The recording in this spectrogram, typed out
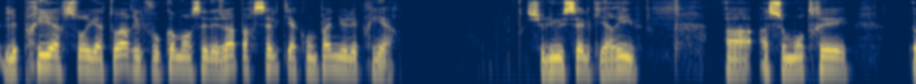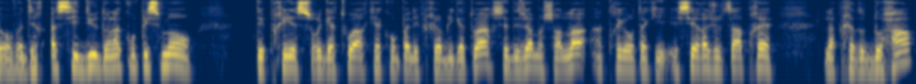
les prières surrogatoires, il faut commencer déjà par celles qui accompagnent les prières. Celui ou celle qui arrive à, se montrer, euh, on va dire, assidu dans l'accomplissement des prières surrogatoires qui accompagnent les prières obligatoires, c'est déjà, mashallah, un très grand acquis. Et s'il rajoute ça après la prière de Doha,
